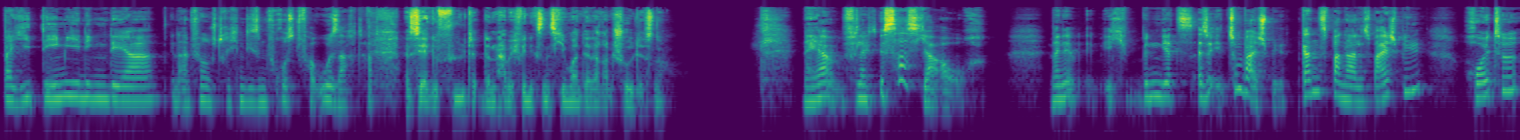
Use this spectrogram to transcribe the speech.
bei je- demjenigen, der in Anführungsstrichen diesen Frust verursacht hat. Das ist ja gefühlt, dann habe ich wenigstens jemand, der daran schuld ist, ne? Naja, vielleicht ist das ja auch. Ich meine, ich bin jetzt, also zum Beispiel, ganz banales Beispiel, heute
